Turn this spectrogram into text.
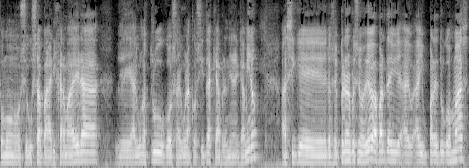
cómo se usa para lijar madera, eh, algunos trucos, algunas cositas que aprendí en el camino. Así que los espero en el próximo video. Aparte hay, un par de trucos más.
